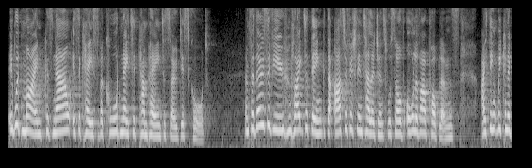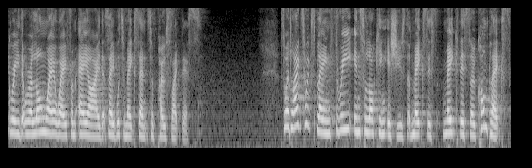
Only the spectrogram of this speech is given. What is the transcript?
It would mind because now it's a case of a coordinated campaign to sow discord. And for those of you who like to think that artificial intelligence will solve all of our problems, I think we can agree that we're a long way away from AI that's able to make sense of posts like this. So I'd like to explain three interlocking issues that this, make this so complex,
